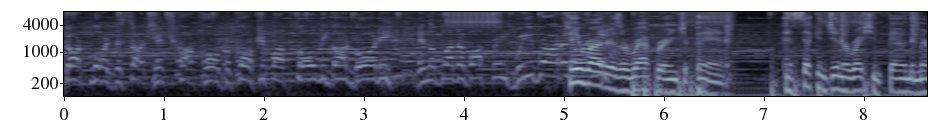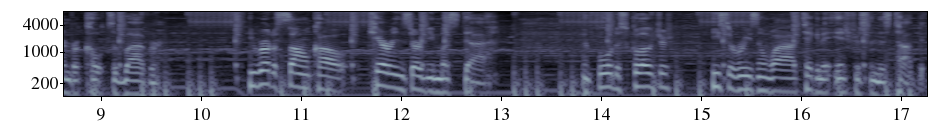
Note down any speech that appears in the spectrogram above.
Dark Lord, the Sarge, Hitchcock, hip hop's holy god, Gordy. In the blood of we brought K Rider is a rapper in Japan and second generation family member cult survivor. He wrote a song called Karen Zerby Must Die. In full disclosure, he's the reason why I've taken an interest in this topic.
